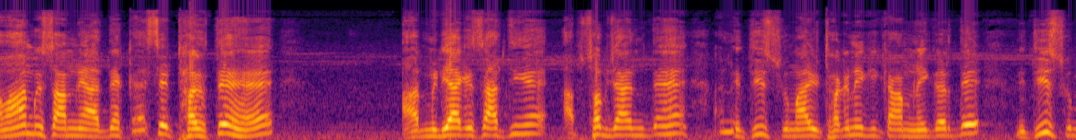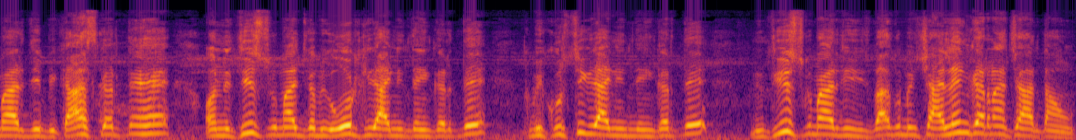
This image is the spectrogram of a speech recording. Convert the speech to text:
आवाम के सामने आते हैं कैसे ठगते हैं आप मीडिया के साथी हैं, आप सब जानते हैं नीतीश कुमार जी ठगने की काम नहीं करते, नीतीश कुमार जी विकास करते हैं, और नीतीश कुमार जी कभी वोट की राजनीति नहीं करते, कभी कुर्सी की राजनीति नहीं करते। नीतीश कुमार जी, इस बात को मैं चैलेंज करना चाहता हूँ।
